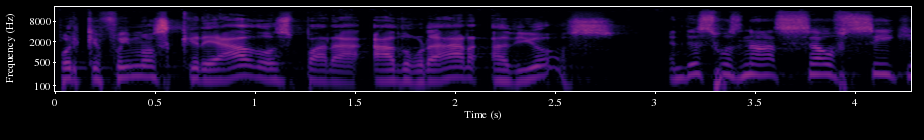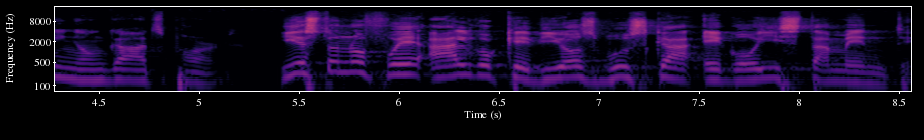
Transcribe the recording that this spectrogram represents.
porque fuimos creados para adorar a Dios. And this was not self-seeking on God's part, Y esto no fue algo que Dios busca egoístamente,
